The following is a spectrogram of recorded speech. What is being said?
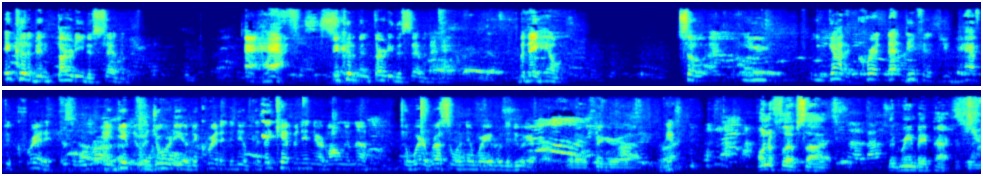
it could have been thirty to seven at half. It could have been thirty to seven at half, but they held it. So uh, you you gotta credit that defense. You have to credit and give the majority of the credit to them because they kept it in there long enough to where Russell and them were able to do everything. They figure it out. Right. Yeah. On the flip side, the Green Bay Packers, man.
